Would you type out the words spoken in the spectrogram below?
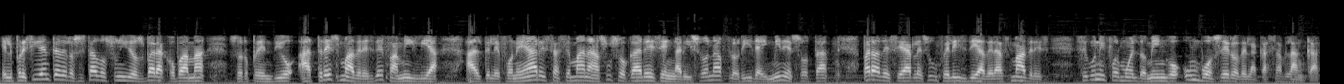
el presidente de los Estados Unidos, Barack Obama, sorprendió a tres madres de familia al telefonear esta semana a sus hogares en Arizona, Florida y Minnesota para desearles un feliz Día de las Madres, según informó el domingo un vocero de la Casa Blanca.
